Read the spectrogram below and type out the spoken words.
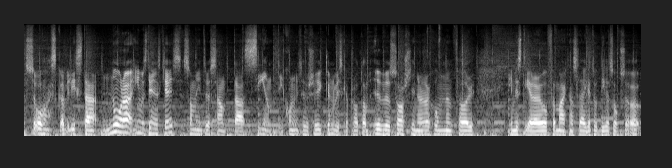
så ska vi lista några investeringscase som är intressanta sent i konjunkturcykeln. Vi ska prata om USA-Kina-relationen för investerare och för marknadsläget och dels också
